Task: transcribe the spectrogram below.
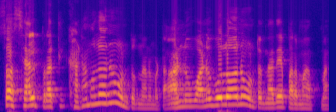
సో సెల్ ప్రతి కణములోనూ ఉంటుంది అనమాట అణువు అణువులోనూ ఉంటుంది. అదే పరమాత్మ.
